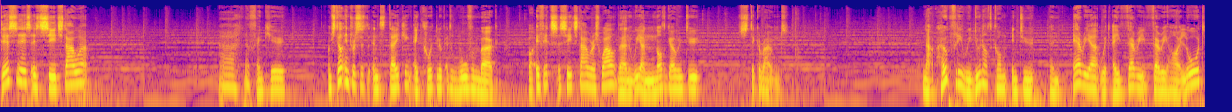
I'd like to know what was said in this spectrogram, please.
this is a siege tower. Uh, no thank you. I'm still interested in taking a quick look at Wolfenburg. But if it's a siege tower as well, then we are not going to stick around. Now, hopefully we do not come into an area with a very, very high lord.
